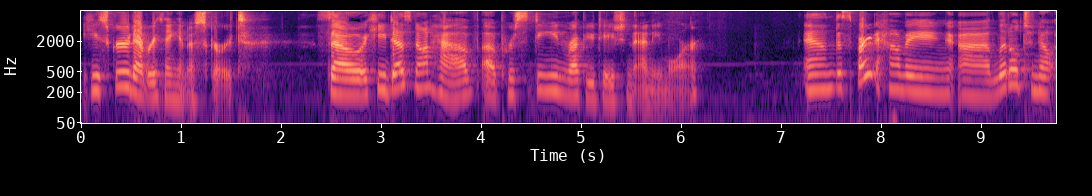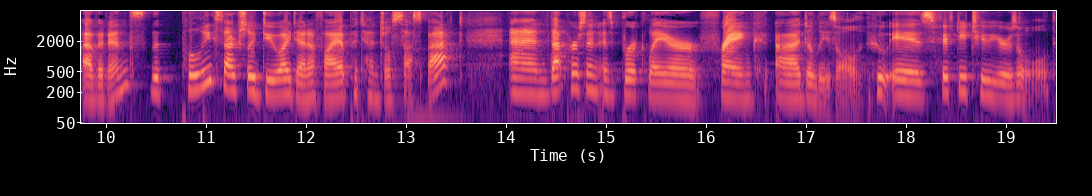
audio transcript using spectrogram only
he screwed everything in a skirt. So he does not have a pristine reputation anymore. And despite having uh, little to no evidence, the police actually do identify a potential suspect, and that person is bricklayer Frank uh, Dolezal, who is 52 years old.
